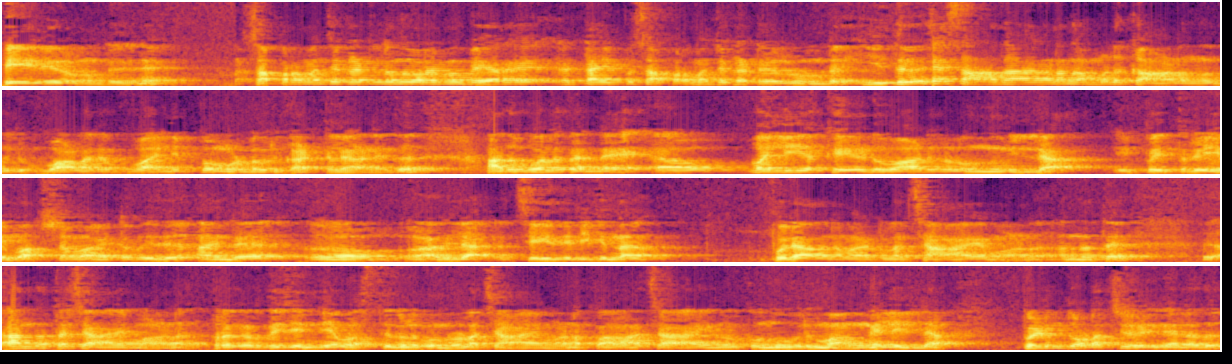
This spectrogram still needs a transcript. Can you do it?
പേരുകളുണ്ട് ഇതിന്. സപ്രമഞ്ചക്കട്ടിൽ എന്ന് പറയുമ്പോൾ വേറെ ടൈപ്പ് സപ്രമഞ്ചക്കട്ടിലുണ്ട് ഇത് സാധാരണ നമ്മൾ കാണുന്നതിലും വളരെ വലിപ്പമുള്ള ഒരു കട്ടിലാണിത്. അതുപോലെ തന്നെ വലിയ കേടുപാടുകളൊന്നുമില്ല. ഇപ്പൊ ഇത്രയും വർഷമായിട്ടും ഇത് അതിന്റെ അതിൽ ചെയ്തിരിക്കുന്ന പുരാതനമായിട്ടുള്ള ചായമാണ്. അന്നത്തെ അന്നത്തെ ചായമാണ്. പ്രകൃതിജന്യ വസ്തുക്കൾ കൊണ്ടുള്ള ചായമാണ്. അപ്പൊ ആ ചായങ്ങൾക്കൊന്നും ഒരു മങ്ങലില്ല. ഇപ്പോഴും തുടച്ചു കഴിഞ്ഞാൽ അത്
